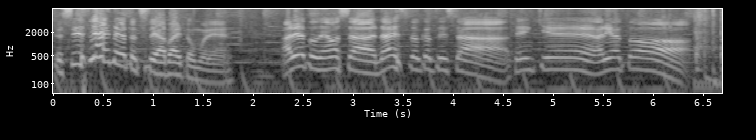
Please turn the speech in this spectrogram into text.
修正入んなかったらちょっとやばいと思うね。ありがとうございました。ナイス統括でした。Thank you ありがとう。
